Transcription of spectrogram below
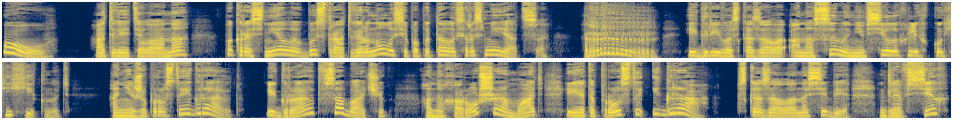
«Оу», — ответила она, покраснела, быстро отвернулась и попыталась рассмеяться. «Рррр», — игриво сказала она сыну, не в силах легко хихикнуть. «Они же просто играют, играют в собачек. Она хорошая мать, и это просто игра», — сказала она себе, для всех,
